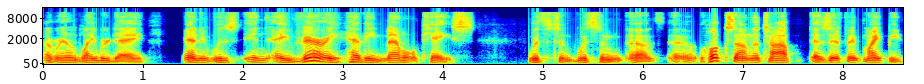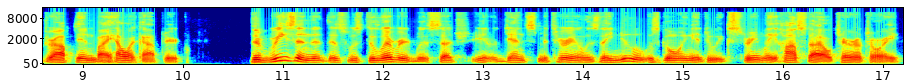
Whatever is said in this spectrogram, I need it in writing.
around Labor Day, and it was in a very heavy metal case with some with some uh, uh, hooks on the top, as if it might be dropped in by helicopter. The reason that this was delivered with such you know dense material is they knew it was going into extremely hostile territory.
